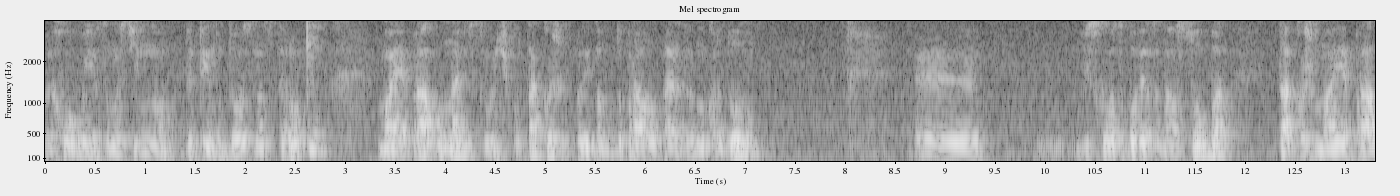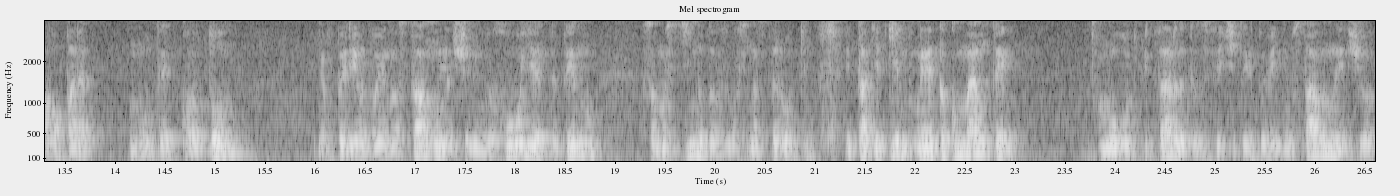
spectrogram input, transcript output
виховує самостійно дитину до 18 років, має право на відстрочку. Також відповідно до правил перетину кордону е, військовозобов'язана особа також має право перетнути кордон в період воєнного стану, якщо він виховує дитину самостійно до 18 років. І так, які е, документи можуть підтвердити, засвідчити відповідні обставини, що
